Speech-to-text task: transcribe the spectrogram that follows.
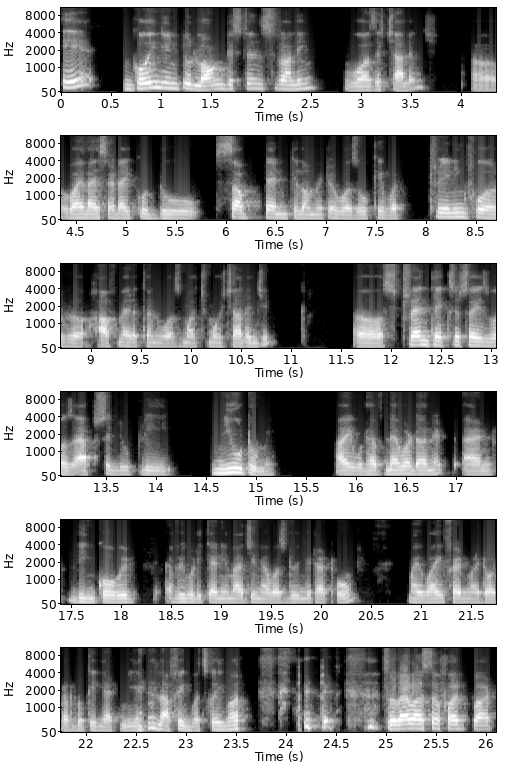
A going into long distance running was a challenge. Uh, while i said i could do sub 10 kilometer was okay but training for half marathon was much more challenging. Uh, strength exercise was absolutely new to me. I would have never done it. And being COVID, everybody can imagine I was doing it at home. My wife and my daughter looking at me and laughing, what's going on? so that was the fun part.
